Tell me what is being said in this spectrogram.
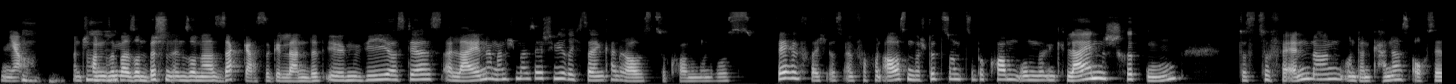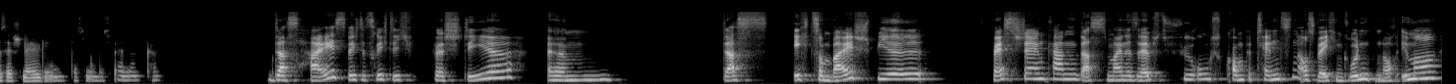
ja. Und schon sind wir so ein bisschen in so einer Sackgasse gelandet irgendwie, aus der es alleine manchmal sehr schwierig sein kann, rauszukommen und wo es sehr hilfreich ist, einfach von außen Unterstützung zu bekommen, um in kleinen Schritten das zu verändern. Und dann kann das auch sehr, sehr schnell gehen, dass man das verändern kann. Das heißt, wenn ich das richtig verstehe, ähm, dass ich zum Beispiel feststellen kann, dass meine Selbstführungskompetenzen, aus welchen Gründen auch immer,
